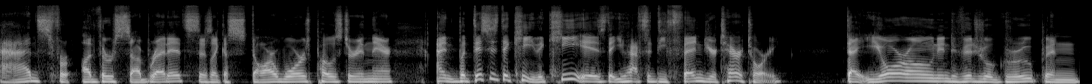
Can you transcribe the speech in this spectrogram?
ads for other subreddits. There's like a Star Wars poster in there, and but this is the key. The key is that you have to defend your territory that your own individual group and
